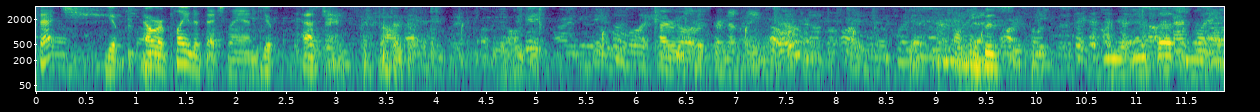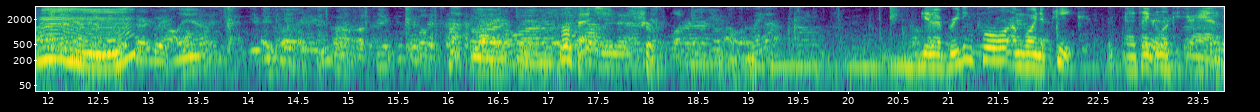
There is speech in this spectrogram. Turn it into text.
Fetch? Yep. Or play the fetch land. Yep. Pass turn. I realized for nothing. Was on your end set and hmm. then start with land. Yeah, We'll fetch. sure. Get a breeding pool. I'm going to peek and take a look at your hand.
